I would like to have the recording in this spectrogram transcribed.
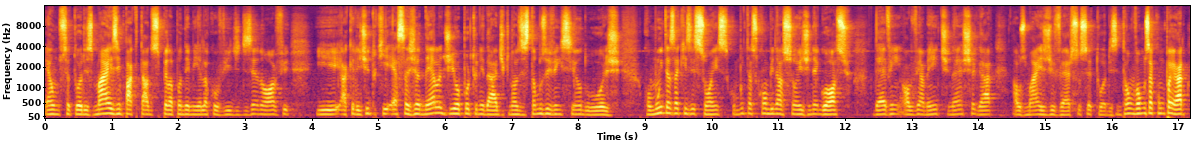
é um dos setores mais impactados pela pandemia da Covid-19 e acredito que essa janela de oportunidade que nós estamos vivenciando hoje, com muitas aquisições, com muitas combinações de negócio, devem, obviamente, né, chegar aos mais diversos setores. Então, vamos acompanhar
